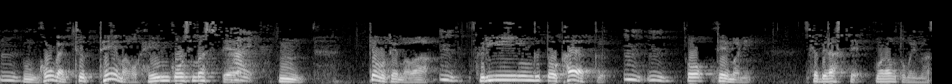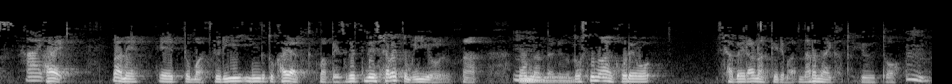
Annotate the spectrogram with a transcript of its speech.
うん今回ちょっとテーマを変更しまして、はいうん、今日のテーマは、うんツリーイングとカヤックうん。うん。をテーマに喋らせてもらおうと思います。はいまあね、えーっと、まあ、ツリーイングとカヤック、まあ、別々で喋ってもいいようなもんなんだけど、うんどうしてもまあこれを喋らなければならないかというと、うん。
